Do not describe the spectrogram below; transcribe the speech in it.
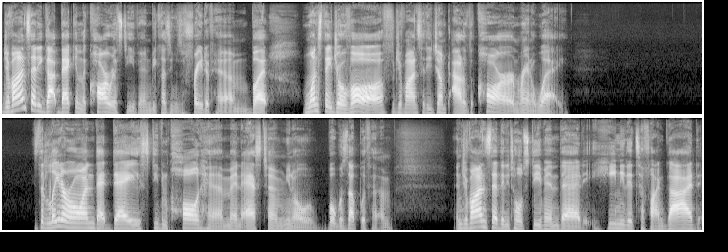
Javon said he got back in the car with Stephen because he was afraid of him, but once they drove off, Javon said he jumped out of the car and ran away. He said later on that day, Stephen called him and asked him, you know, what was up with him. And Javon said that he told Stephen that he needed to find God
